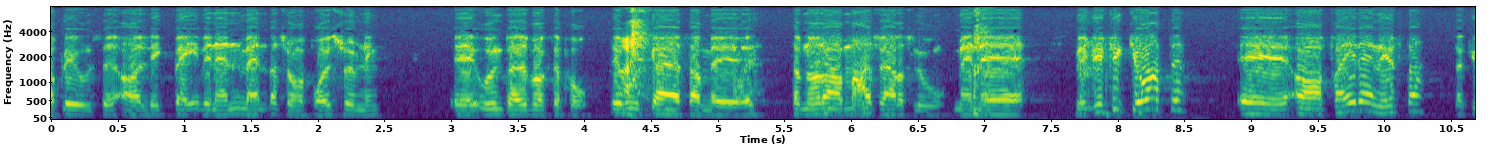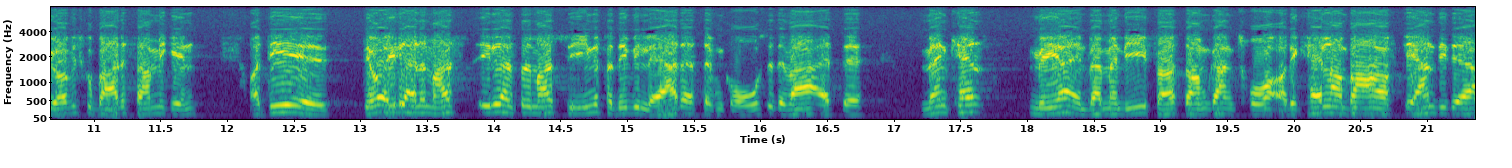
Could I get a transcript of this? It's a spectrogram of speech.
oplevelse at ligge bag ved en anden mand, der svømmer brystsvømning. øh, uden badebukser på. Det husker jeg som, øh, som noget, der var meget svært at sluge. Men, øh, men vi fik gjort det, øh, og fredagen efter, så gjorde vi sgu bare det samme igen. Og det, øh, det var et eller, andet meget, et eller andet sted meget sigende for det, vi lærte af Steffen Grose. Det var, at øh, man kan mere, end hvad man lige i første omgang tror. Og det handler om bare at fjerne de der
